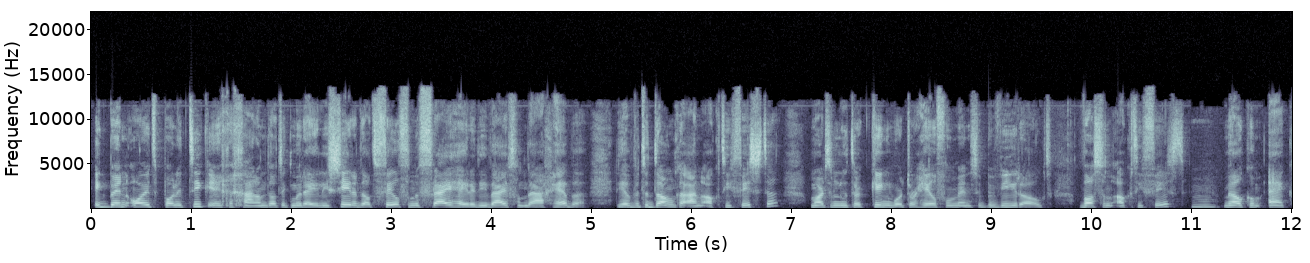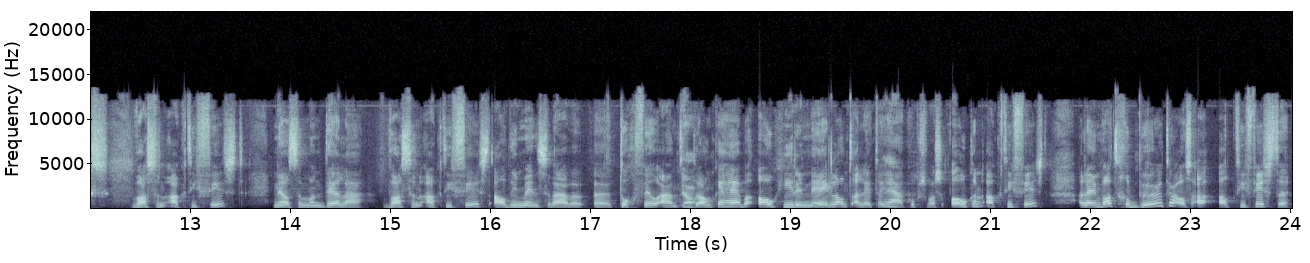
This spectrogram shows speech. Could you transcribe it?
Ik ben ooit politiek ingegaan omdat ik me realiseerde dat veel van de vrijheden die wij vandaag hebben, die hebben we te danken aan activisten. Martin Luther King wordt door heel veel mensen bewierookt, was een activist. Hmm. Malcolm X was een activist. Nelson Mandela was een activist. Al die mensen waar we uh, toch veel aan te danken hebben. Ook hier in Nederland. Aletta Jacobs was ook een activist. Alleen wat gebeurt er als activisten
